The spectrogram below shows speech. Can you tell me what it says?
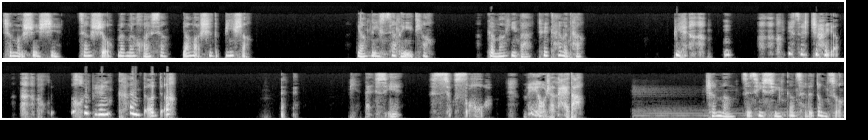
陈猛顺势将手慢慢滑向杨老师的臂上，杨丽吓了一跳，赶忙一把推开了他：“别，别在这儿呀，会会被人看到的。别担心，小骚货，没有人来的。”陈猛则继续刚才的动作，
